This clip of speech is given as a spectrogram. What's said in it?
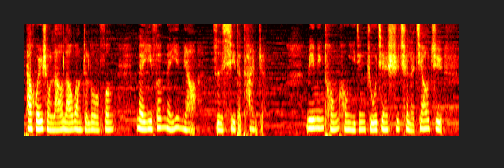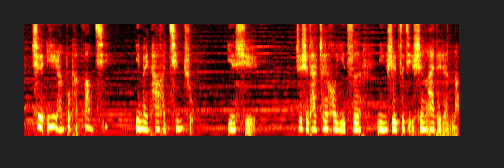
他回首牢牢望着洛风，每一分每一秒仔细地看着。明明瞳孔已经逐渐失去了焦距，却依然不肯放弃，因为他很清楚，也许这是他最后一次凝视自己深爱的人了。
